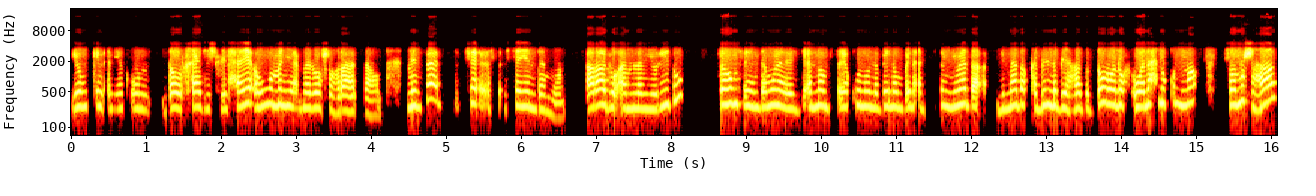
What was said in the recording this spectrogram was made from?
يمكن أن يكون دور خارج للحياة هو من يعمل شهراتهم من بعد سيندمون. أرادوا أم لم يريدوا؟ فهم سيندمون لأنهم سيقولون بينهم وبين أنفسهم لماذا لماذا قبلنا بهذا الدور ونحن كنا سنشهر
